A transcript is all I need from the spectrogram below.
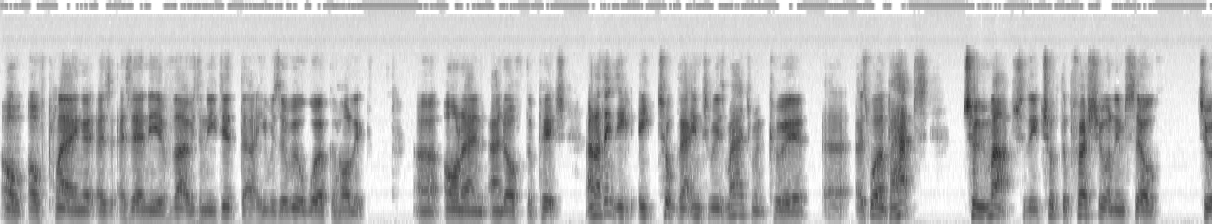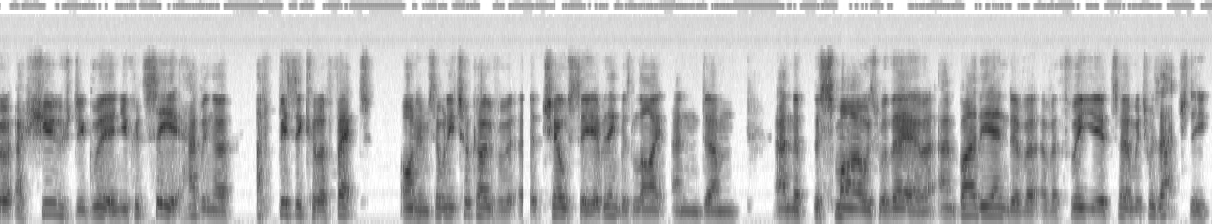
of, of playing as, as any of those. And he did that. He was a real workaholic uh, on and, and off the pitch. And I think he, he took that into his management career uh, as well, and perhaps too much. He took the pressure on himself to a, a, huge degree, and you could see it having a, a physical effect on him. So when he took over at Chelsea, everything was light and um, and the, the smiles were there. And by the end of a, of a three year term, which was actually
